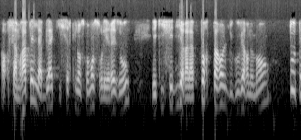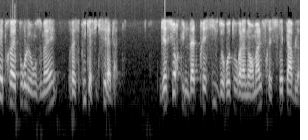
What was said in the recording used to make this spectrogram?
Alors, ça me rappelle la blague qui circule en ce moment sur les réseaux et qui fait dire à la porte-parole du gouvernement tout est prêt pour le 11 mai, reste plus qu'à fixer la date. Bien sûr qu'une date précise de retour à la normale serait souhaitable.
